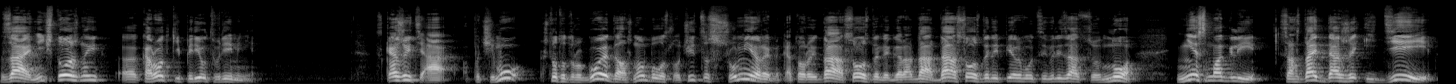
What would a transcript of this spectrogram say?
за ничтожный э, короткий период времени. Скажите, а почему что-то другое должно было случиться с шумерами, которые, да, создали города, да, создали первую цивилизацию, но не смогли создать даже идеи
